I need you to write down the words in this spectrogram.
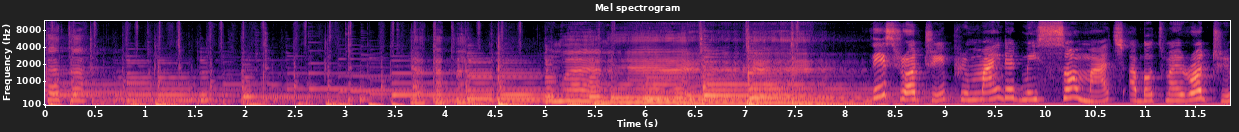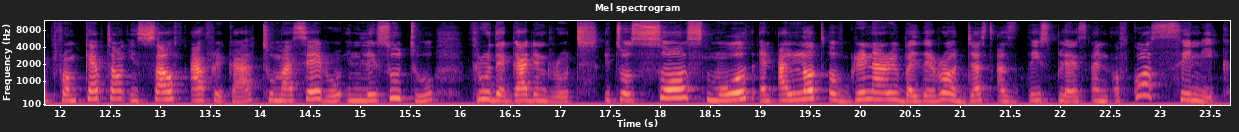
cantar. This road trip reminded me so much about my road trip from Cape Town in South Africa to Maseru in Lesotho through the garden route. It was so smooth and a lot of greenery by the road just as this place and of course scenic.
